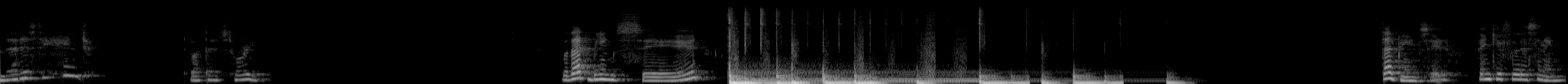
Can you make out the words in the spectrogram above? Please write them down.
And that is the end about that story. With that being said, That being said, thank you for listening.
